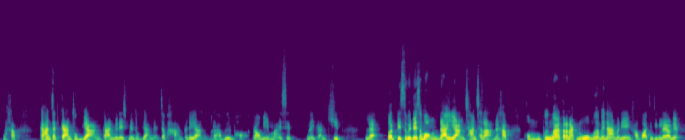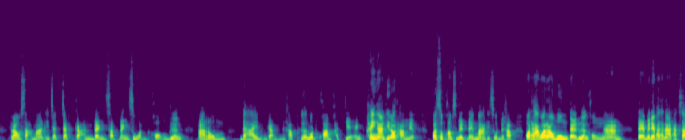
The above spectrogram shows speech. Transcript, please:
ๆนะครับการจัดการทุกอย่างการ management ทุกอย่างเนี่ยจะผ่านไปได้อย่างราบรื่น เพราะเรามี mindset ในการคิด และเปิดปิดสวิตช์ในสมองได้อย่างชาญฉลาดนะครับ ผมเพิ่งมาตระหนักรู้เมื่อไม่นานมานี้เองครับว่าจริง ๆ แล้วเนี่ยเราสามารถที่จะจัดการแบ่งสัดแบ่งส่วนของเรื่องอารมณ์ได้เหมือนกันนะครับ เพื่อลดความขัดแย้ง ให้งานที่เราทำเนี่ยประสบความสำเร็จได้มากที่สุดนะครับ เพราะถ้าหากว่าเรามุ่งแต่เรื่องของงาน แต่ไม่ได้พัฒนาทักษะ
